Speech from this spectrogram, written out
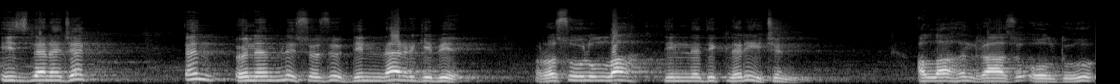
izlenecek en önemli sözü dinler gibi Resulullah dinledikleri için Allah'ın razı olduğu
